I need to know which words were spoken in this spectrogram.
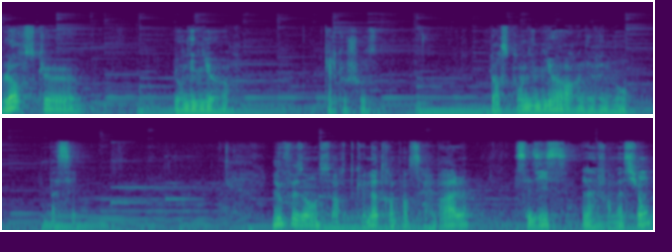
Lorsque l'on ignore quelque chose, lorsqu'on ignore un événement passé, nous faisons en sorte que notre enfant cérébral saisisse l'information,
